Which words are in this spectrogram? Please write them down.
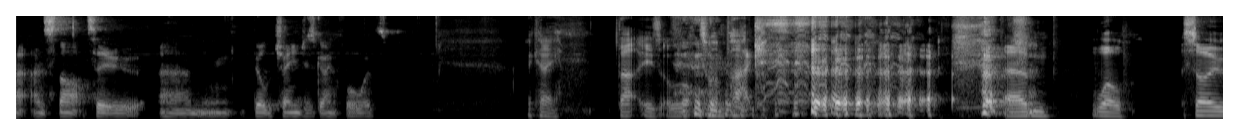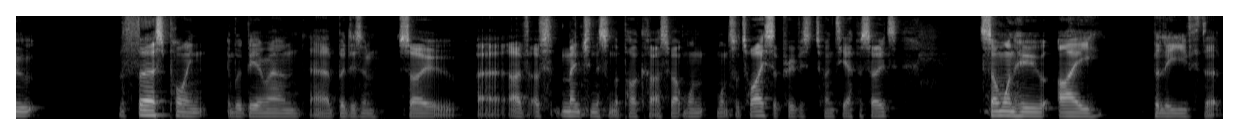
uh, and start to um, build changes going forwards. Okay, that is a lot to unpack. um, well, so the first point would be around uh, Buddhism so uh, I've, I've mentioned this on the podcast about one, once or twice, the previous 20 episodes. Someone who I believe that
